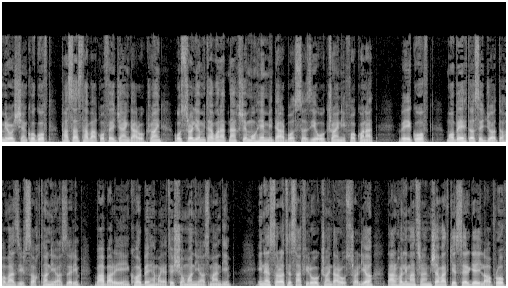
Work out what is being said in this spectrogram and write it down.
میروشچنکو گفت پس از توقف جنگ در اوکراین استرالیا می تواند نقش مهمی در بازسازی اوکراین ایفا کند. وی گفت ما به احداث جاده ها و زیرساخت ها نیاز داریم و برای این کار به حمایت شما نیازمندیم. این اظهارات سفیر اوکراین در استرالیا در حالی مطرح می شود که سرگئی لاوروف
